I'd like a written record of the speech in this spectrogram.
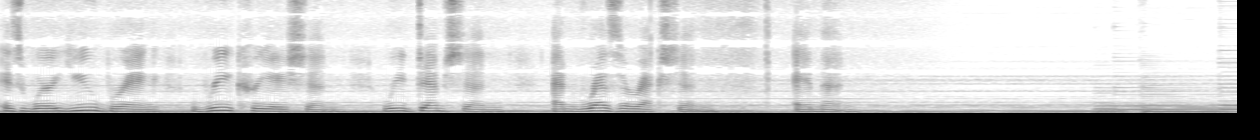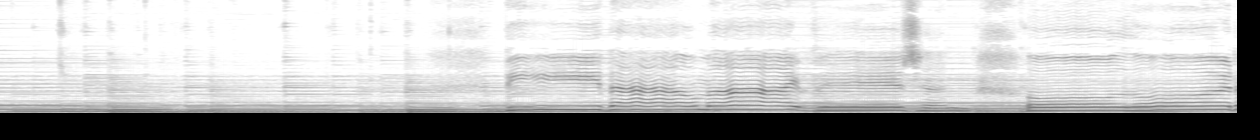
is where you bring recreation, redemption, and resurrection. Amen. Be thou my vision, O Lord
